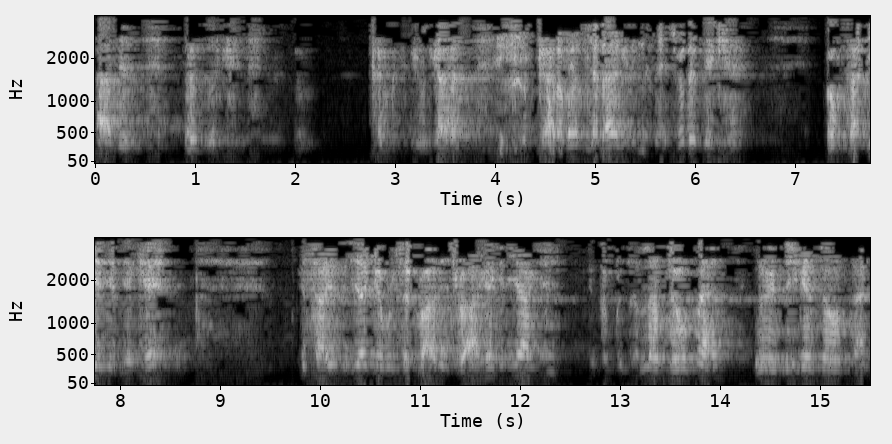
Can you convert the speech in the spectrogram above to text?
آج کاروبار چلا چھوٹے دیکھے لوگ تاجر دیکھے کہ ساری دنیا کے مسلمان اس کو آگے کے لیے آگے اللہ سے ہوتا ہے طریقے سے ہوتا ہے،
